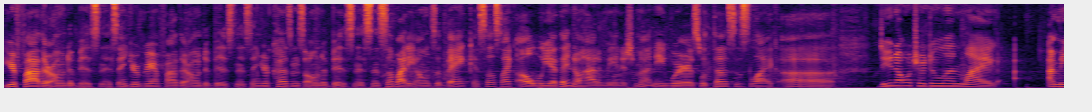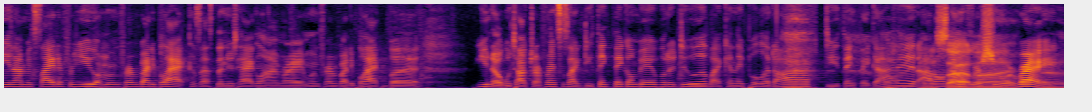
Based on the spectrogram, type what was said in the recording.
your father owned a business and your grandfather owned a business and your cousins own a business and somebody owns a bank. And so it's like, oh, well, yeah, they know how to manage money. Whereas with us, it's like, uh, do you know what you're doing? Like, I mean, I'm excited for you. I'm rooting for everybody black because that's the new tagline, right? I'm rooting for everybody black. But, you know, we talked to our friends. It's like, do you think they're going to be able to do it? Like, can they pull it off? Do you think they got it? I don't know for sideline, sure. Right. Yeah.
